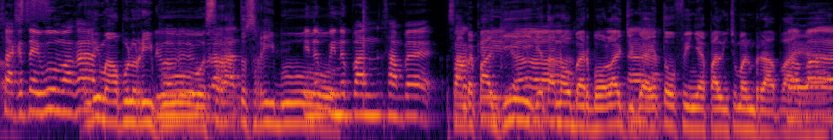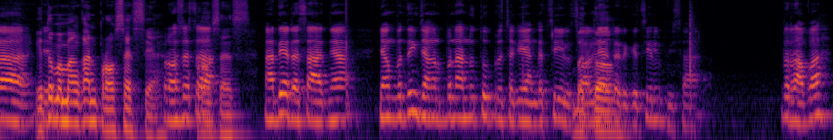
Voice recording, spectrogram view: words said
Sakit tebu maka. 50.000, 50.000, 100.000. Inep-inepan sampai Sampai pagi ah. kita nobar bola juga Ah. itu fee-nya paling cuman berapa, Berapa, ya. ya. Itu memang kan proses ya. proses, ah. proses. Nanti ada saatnya. Yang penting jangan pernah nutup rezeki yang kecil. Soalnya Betul. dari kecil bisa terapa?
